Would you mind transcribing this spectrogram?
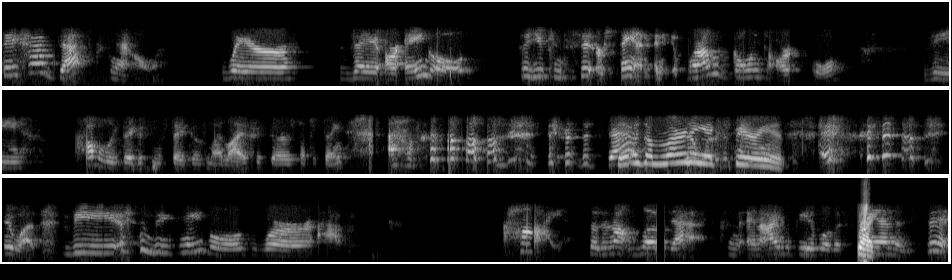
they have desks now where they are angled so you can sit or stand. And when I was going to art school, the probably biggest mistake of my life, if there is such a thing, um, the desk, it was a learning experience. it was the the tables were high, so they're not low desks, and, and I would be able to Right. stand and sit,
